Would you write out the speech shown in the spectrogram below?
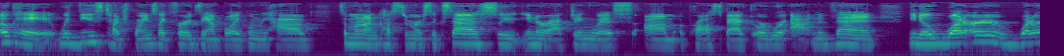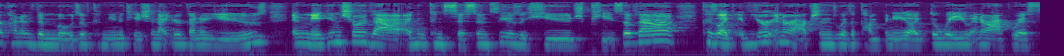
okay, with these touch points, like for example, like when we have someone on customer success like interacting with um, a prospect or we're at an event you know what are what are kind of the modes of communication that you're going to use and making sure that i think consistency is a huge piece of that? Because like if your interactions with a company like the way you interact with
